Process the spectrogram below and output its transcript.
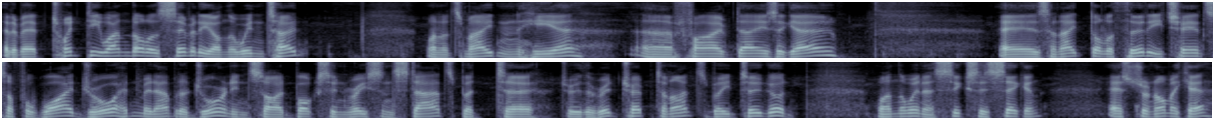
at about $21.70 on the win tote. Won its maiden here uh, five days ago as an $8.30 chance off a wide draw. Hadn't been able to draw an inside box in recent starts, but uh, drew the red trap tonight. to be too good. Won the winner. Six is second. Astronomica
